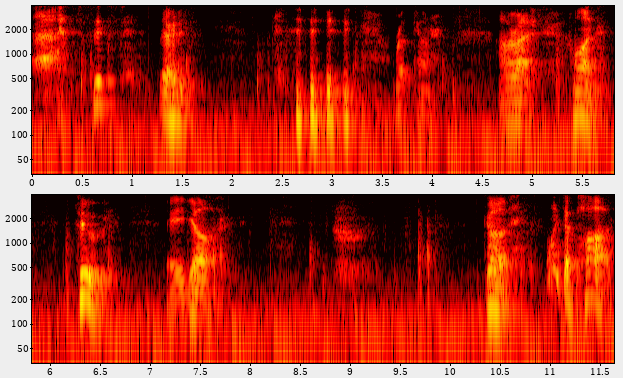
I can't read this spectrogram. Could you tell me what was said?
ah, six, there it is. Rep counter. All right, one, two, there you go. Good. I like to pause.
